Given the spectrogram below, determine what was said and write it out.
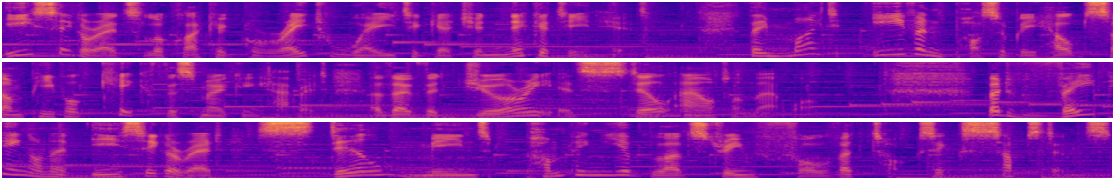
e cigarettes look like a great way to get your nicotine hit. They might even possibly help some people kick the smoking habit, although the jury is still out on that one. But vaping on an e cigarette still means pumping your bloodstream full of a toxic substance.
